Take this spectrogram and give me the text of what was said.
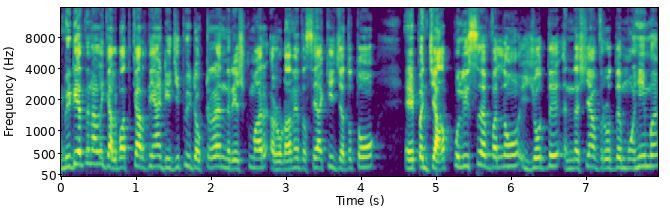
ਮੀਡੀਆ ਦੇ ਨਾਲ ਗੱਲਬਾਤ ਕਰਦਿਆਂ ਡੀਜੀਪੀ ਡਾਕਟਰ ਨਰੇਸ਼ ਕੁਮਾਰ ਅਰੋੜਾ ਨੇ ਦੱਸਿਆ ਕਿ ਜਦੋਂ ਤੋਂ ਪੰਜਾਬ ਪੁਲਿਸ ਵੱਲੋਂ ਯੁੱਧ ਨਸ਼ਿਆਂ ਵਿਰੁੱਧ ਮੁਹਿੰਮ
